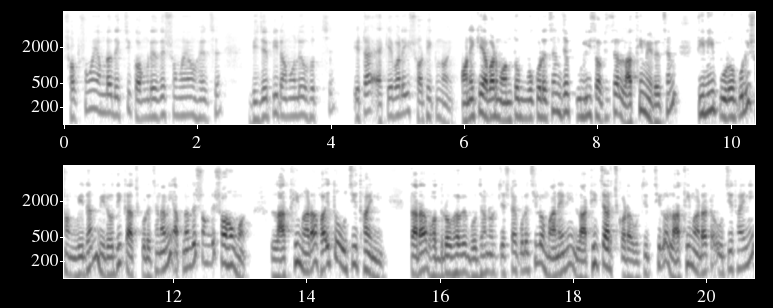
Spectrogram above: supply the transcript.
সবসময় আমরা দেখছি, কংগ্রেসের সময়ও হয়েছে। বিজেপির আমলেও হচ্ছে। এটা একেবারেই সঠিক নয়। অনেকে আবার মন্তব্য করেছেন যে, পুলিশ অফিসার লাথি মেরেছেন, তিনি পুরোপুরি সংবিধান বিরোধী কাজ করেছেন। আমি আপনাদের সঙ্গে সহমত। লাথি মারা হয়তো উচিত হয়নি। তারা ভদ্রভাবে বোঝানোর চেষ্টা করেছিল, মানেনি, লাঠি চার্জ করা উচিত ছিল, লাথি মারাটা উচিত হয়নি,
